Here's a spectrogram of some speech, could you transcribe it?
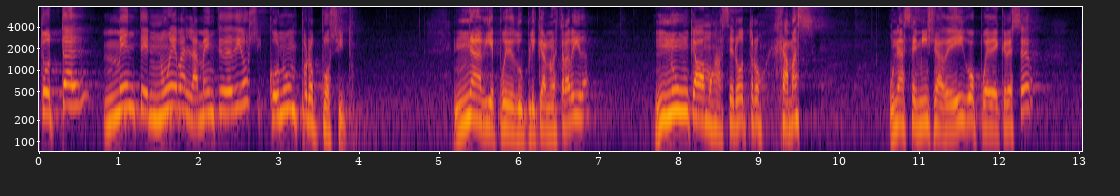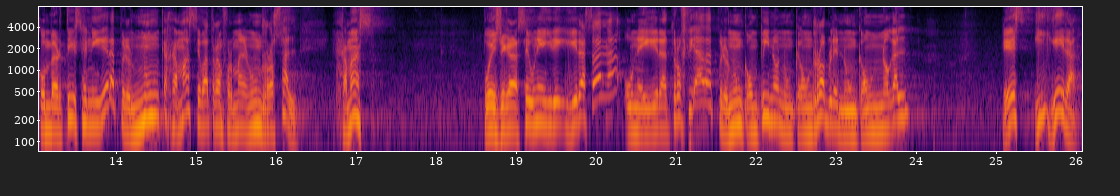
totalmente nueva en la mente de Dios con un propósito. Nadie puede duplicar nuestra vida, Nunca vamos a hacer otro, jamás. Una semilla de higo puede crecer, convertirse en higuera, pero nunca jamás se va a transformar en un rosal. Jamás. Puede llegar a ser una higuera sana, una higuera atrofiada, pero nunca un pino, nunca un roble, nunca un nogal. Es higuera.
